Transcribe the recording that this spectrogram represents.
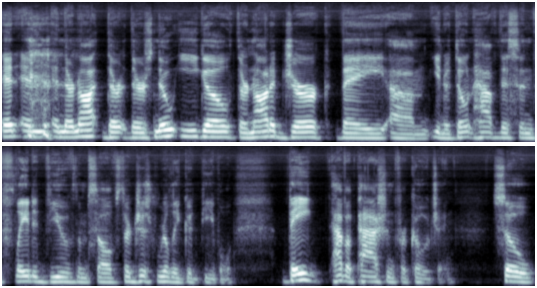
And and and they're not there. There's no ego. They're not a jerk. They um you know don't have this inflated view of themselves. They're just really good people. They have a passion for coaching, so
